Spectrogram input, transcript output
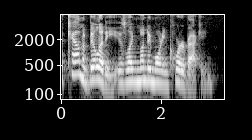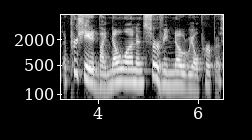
accountability is like Monday morning quarterbacking, appreciated by no one and serving no real purpose.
